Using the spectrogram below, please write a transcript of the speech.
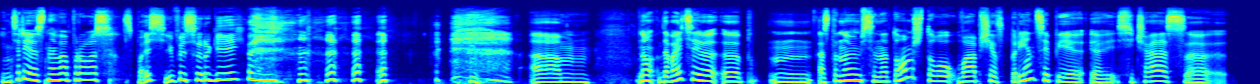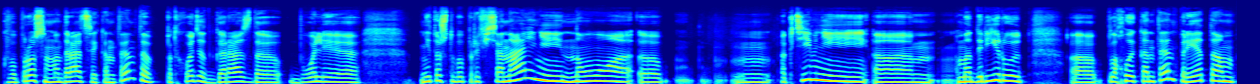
Интересный вопрос. Спасибо, Сергей. Ну, давайте э, остановимся на том, что вообще, в принципе, э, сейчас э, к вопросу модерации контента подходят гораздо более, не то чтобы профессиональнее, но активнее модерируют плохой контент. При этом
